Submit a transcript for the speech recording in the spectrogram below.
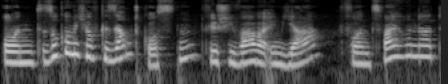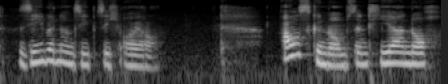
Und so komme ich auf Gesamtkosten für Chihuahua im Jahr von 277 Euro. Ausgenommen sind hier noch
